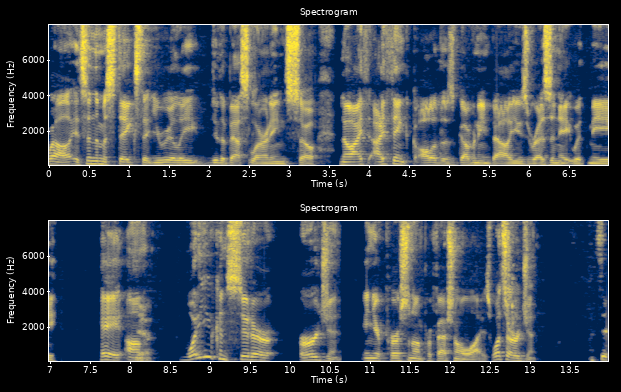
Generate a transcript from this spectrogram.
Well, it's in the mistakes that you really do the best learning. So, no, I, th- I think all of those governing values resonate with me. Hey, um, yeah what do you consider urgent in your personal and professional lives? What's urgent? I'd say,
